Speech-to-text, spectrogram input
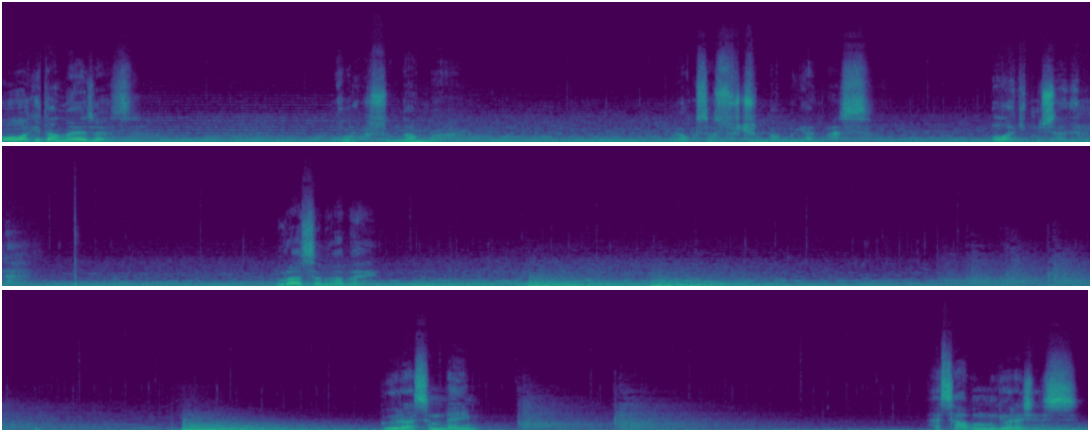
O vakit anlayacağız. Korkusundan mı yoksa suçundan mı gelmez? O vakit müsaadenle. Durasın ağabey. Buyurasın beyim. Hesabımı göreceğiz.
